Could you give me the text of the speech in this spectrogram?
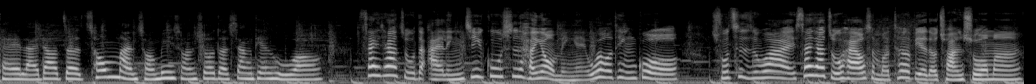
可以来到这充满虫兵传说的上天湖哦。塞夏族的矮灵祭故事很有名诶，我有听过哦。除此之外，塞夏族还有什么特别的传说吗？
